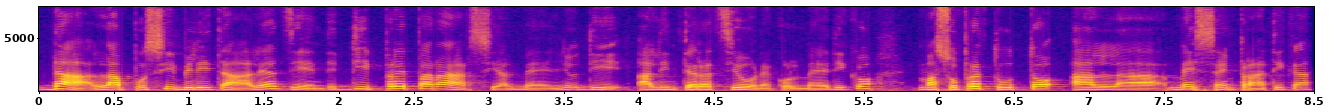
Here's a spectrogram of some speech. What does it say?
dà la possibilità alle aziende di prepararsi al meglio all'interazione col medico, ma soprattutto alla messa in pratica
